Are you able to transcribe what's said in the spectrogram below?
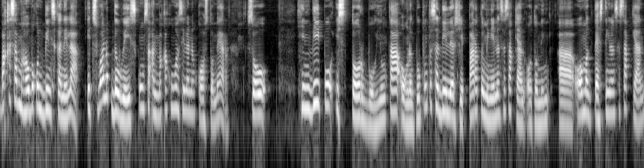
baka somehow ma-convince ka nila. It's one of the ways kung saan makakuha sila ng customer. So, hindi po istorbo yung taong nagpupunta sa dealership para tumingin ng sasakyan o, tuming, uh, o mag-testing ng sasakyan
